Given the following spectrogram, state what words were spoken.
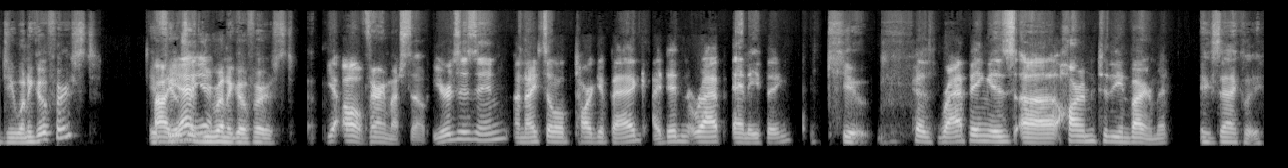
Do you want to go first? It Uh, feels yeah, like yeah. you want to go first. Yeah. Oh, very much so. Yours is in a nice little Target bag. I didn't wrap anything Cute. because wrapping is uh, harm to the environment. Exactly.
